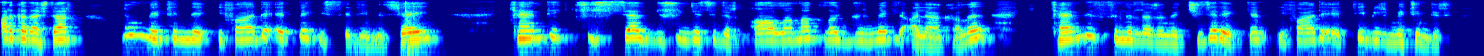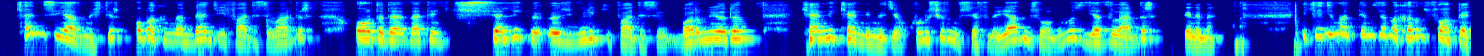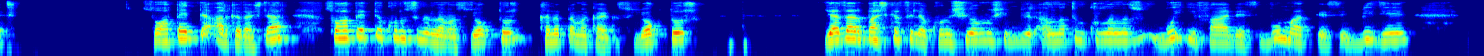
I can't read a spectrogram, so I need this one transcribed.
Arkadaşlar bu metinde ifade etmek istediğimiz şey kendi kişisel düşüncesidir. Ağlamakla, gülmekle alakalı kendi sınırlarını çizerekten ifade ettiği bir metindir kendisi yazmıştır. O bakımdan bence ifadesi vardır. Orada da zaten kişisellik ve özgürlük ifadesi barınıyordu. Kendi kendimizce konuşurmuşçasına yazmış olduğumuz yazılardır deneme. İkinci maddemize bakalım sohbet. Sohbette arkadaşlar, sohbette konu sınırlaması yoktur. Kanıtlama kaygısı yoktur. Yazar başkasıyla konuşuyormuş gibi bir anlatım kullanılır. Bu ifadesi, bu maddesi bizi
